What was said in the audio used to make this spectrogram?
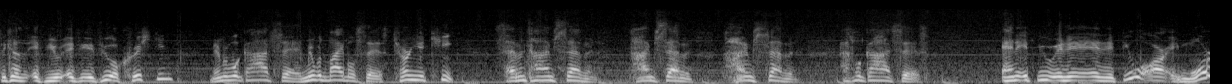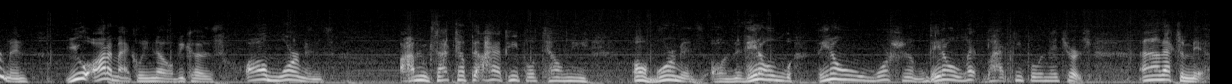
Because if you if you if you're a Christian, remember what God said. Remember what the Bible says. Turn your cheek seven times seven times seven times seven. That's what God says. And if you and, and if you are a Mormon, you automatically know because all Mormons I mean, tell I have people tell me, "Oh, Mormons, oh, they don't, they don't worship, they don't let black people in their church." Uh, that's a myth.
